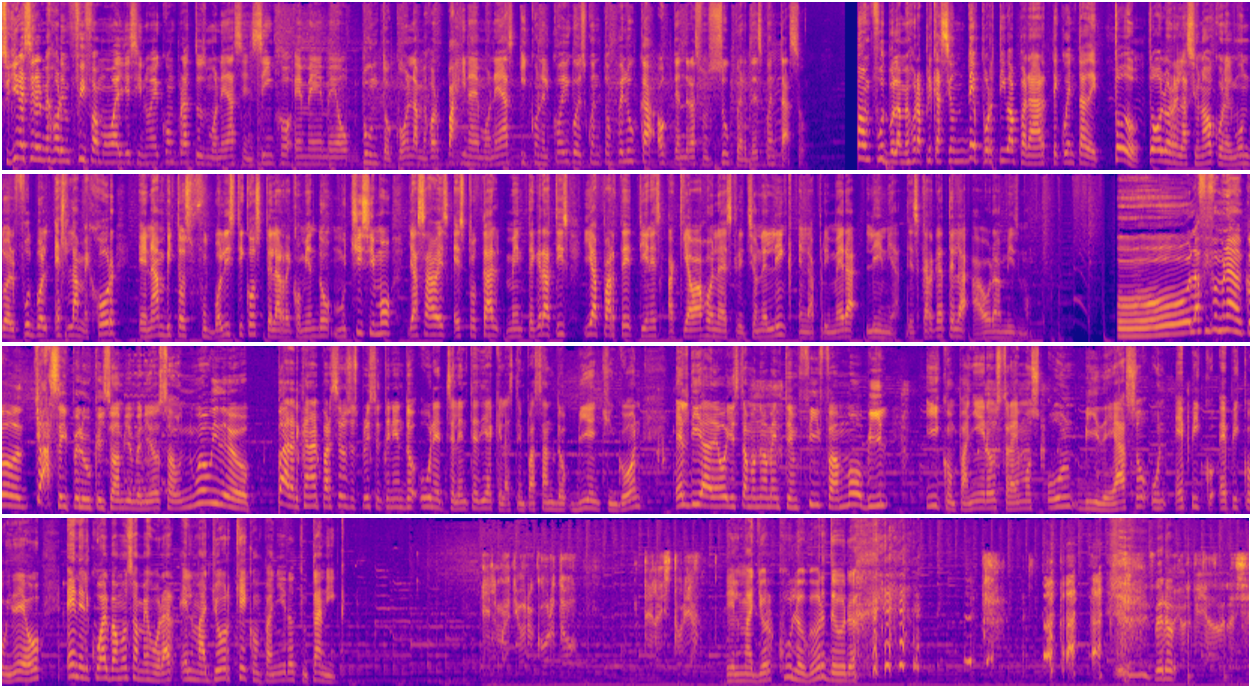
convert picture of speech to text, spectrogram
Si quieres ser el mejor en FIFA Mobile 19, compra tus monedas en 5mmo.com, la mejor página de monedas y con el código descuento peluca obtendrás un super descuentazo. Fútbol, la mejor aplicación deportiva para darte cuenta de todo, todo lo relacionado con el mundo del fútbol es la mejor en ámbitos futbolísticos, te la recomiendo muchísimo, ya sabes, es totalmente gratis y aparte tienes aquí abajo en la descripción el link en la primera línea, descárgatela ahora mismo. Hola FIFA Manacos, ya soy Peluca y sean bienvenidos a un nuevo video para el canal parceros, espero estén teniendo un excelente día, que la estén pasando bien chingón. El día de hoy estamos nuevamente en FIFA Móvil y compañeros traemos un videazo, un épico, épico video en el cual vamos a mejorar el mayor que compañero Titanic. El mayor gordo de la historia. El mayor culo gordo, bro. pero,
